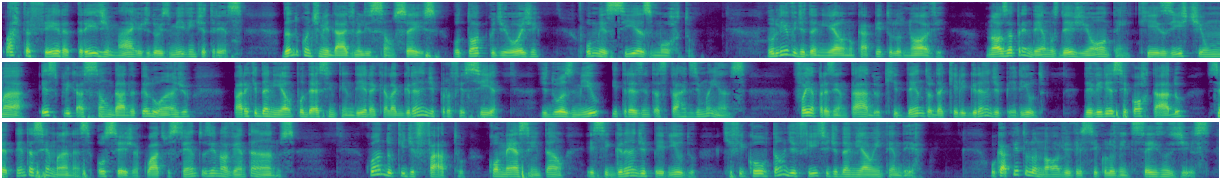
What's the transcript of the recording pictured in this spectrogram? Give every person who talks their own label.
Speaker 1: Quarta-feira, 3 de maio de 2023. Dando continuidade na lição 6, o tópico de hoje, o Messias morto. No livro de Daniel, no capítulo 9, nós aprendemos desde ontem que existe uma explicação dada pelo anjo para que Daniel pudesse entender aquela grande profecia de 2.300 tardes e manhãs. Foi apresentado que dentro daquele grande período deveria ser cortado 70 semanas, ou seja, 490 anos. Quando que de fato começa então esse grande período que ficou tão difícil de Daniel entender? O capítulo 9, versículo 26 nos diz:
